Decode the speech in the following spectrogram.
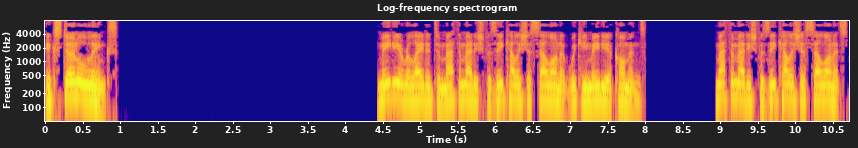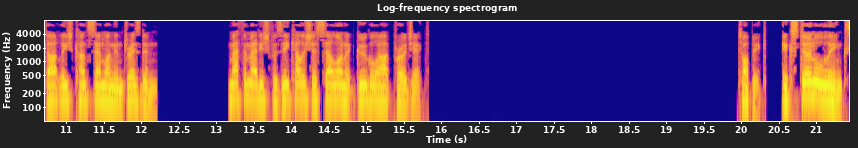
External links Media related to Mathematisch-Physikalischer Salon at Wikimedia Commons Mathematisch-Physikalischer Salon at Staatliche Kunstsammlungen Dresden. Mathematisch-Physikalischer Salon at Google Art Project. External links.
